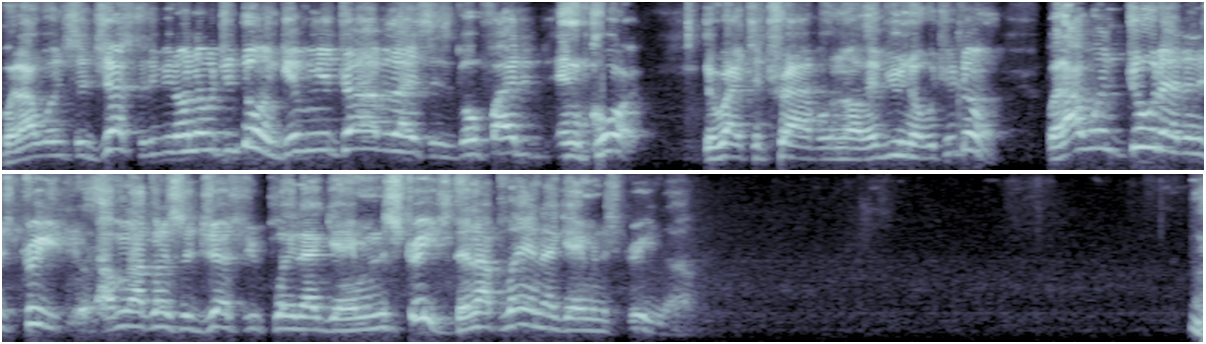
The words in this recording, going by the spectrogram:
But I wouldn't suggest it if you don't know what you're doing. Give them your driver's license. Go fight it in court. The right to travel and all if you know what you're doing. But I wouldn't do that in the street. I'm not going to suggest you play that game in the streets. They're not playing that game in the street now. All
